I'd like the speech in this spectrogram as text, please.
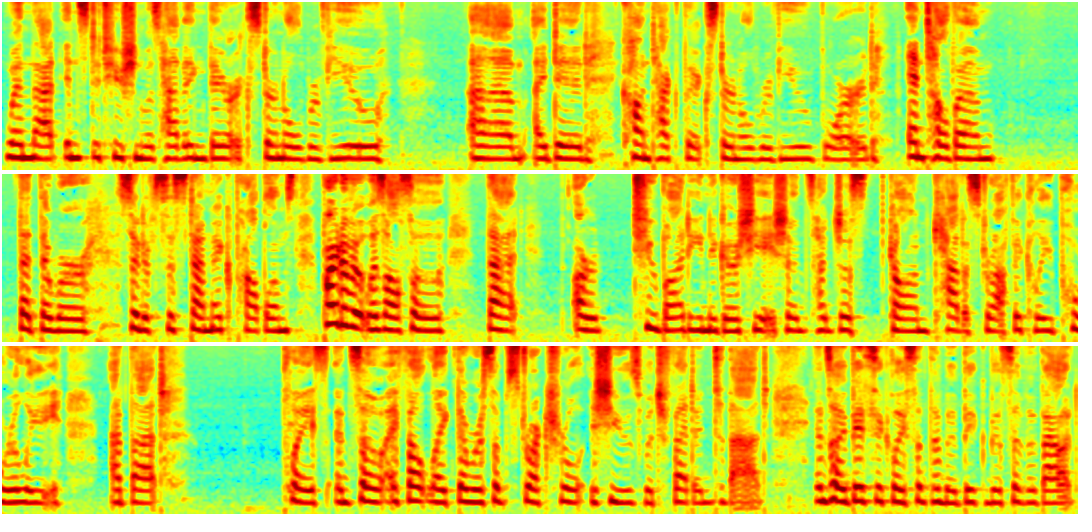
when that institution was having their external review, um, I did contact the external review board and tell them that there were sort of systemic problems. Part of it was also that our two body negotiations had just gone catastrophically poorly at that place. And so I felt like there were some structural issues which fed into that. And so I basically sent them a big missive about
